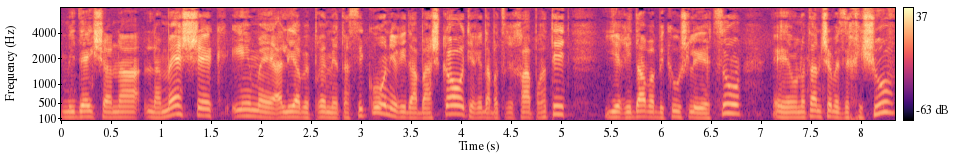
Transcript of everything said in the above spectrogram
מדי שנה למשק, עם עלייה בפרמיית הסיכון, ירידה בהשקעות, ירידה בצריכה הפרטית, ירידה בביקוש לייצוא, הוא נתן שם איזה חישוב.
